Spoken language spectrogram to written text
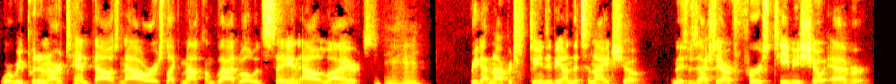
where we put in our 10,000 hours, like Malcolm Gladwell would say in Outliers, mm-hmm. we got an opportunity to be on The Tonight Show. And this was actually our first TV show ever.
